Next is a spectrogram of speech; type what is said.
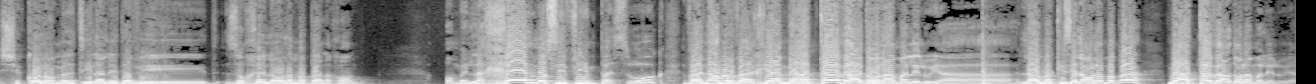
שכל האומר תהילה לדוד זוכה לעולם הבא, נכון? אומר לכן מוסיפים פסוק ואנחנו מברכיה מעתה ועד עולם הללויה. למה? כי זה לעולם הבא, מעתה ועד עולם הללויה.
